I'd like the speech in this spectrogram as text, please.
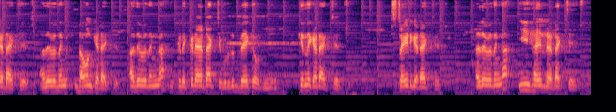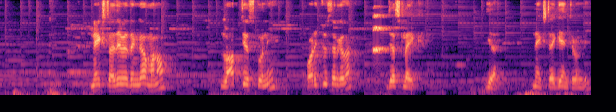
అటాక్ చేయొచ్చు. అదేవిధంగా డౌన్కి అటాక్ చేయొచ్చు. అదేవిధంగా ఇక్కడ ఇక్కడ అటాక్ చేయకూడదు బ్రేక్ అవుతుంది కిందకి అటాక్ చేయొచ్చు స్ట్రైట్కి అటాక్ చేయొచ్చు. అదేవిధంగా ఈ హైల్ అటాక్ చేయొచ్చు. నెక్స్ట్ అదేవిధంగా మనం లాక్ చేసుకొని వాడి చూసారు కదా? Just like. Yeah. Next again చూడండి.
